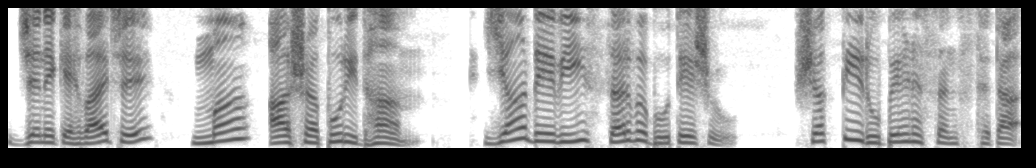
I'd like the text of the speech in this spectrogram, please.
જેને કહેવાય છે માં આશાપુરી ધામ. યા દેવી સર્વભૂતેશુ શક્તિ રૂપેણ સંસ્થિતા.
